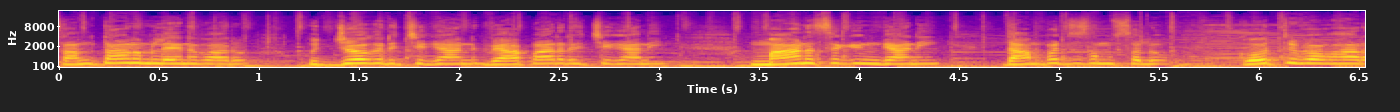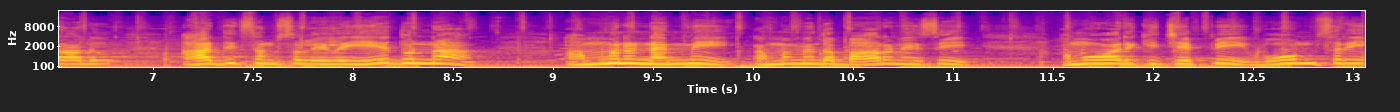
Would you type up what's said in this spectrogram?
సంతానం లేనివారు ఉద్యోగరీత్య కానీ వ్యాపార రీత్య కానీ మానసికం కానీ దాంపత్య సంస్థలు కోర్టు వ్యవహారాలు ఆర్థిక సంస్థలు ఇలా ఏదున్నా అమ్మను నమ్మి అమ్మ మీద భారం వేసి అమ్మవారికి చెప్పి ఓం శ్రీ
